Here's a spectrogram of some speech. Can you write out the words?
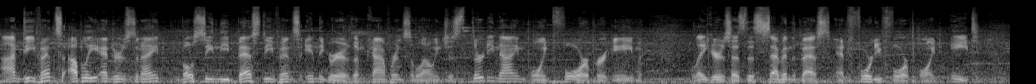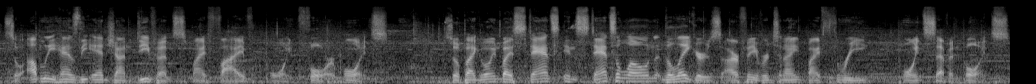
On defense, Ubly enters tonight boasting the best defense in the Greater Conference, allowing just 39.4 per game. Lakers has the seventh best at 44.8. So Ubly has the edge on defense by 5.4 points. So by going by stats in stats alone, the Lakers are favored tonight by 3.7 points.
